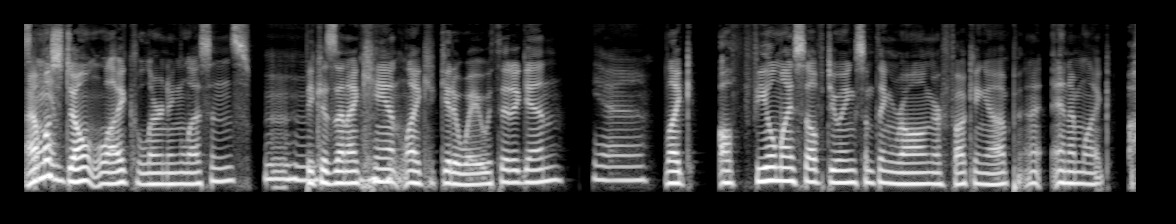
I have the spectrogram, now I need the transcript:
I almost don't like learning lessons hmm because then I can't like get away with it again. yeah. Like I'll feel myself doing something wrong or fucking up and, and I'm like, "Ugh,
